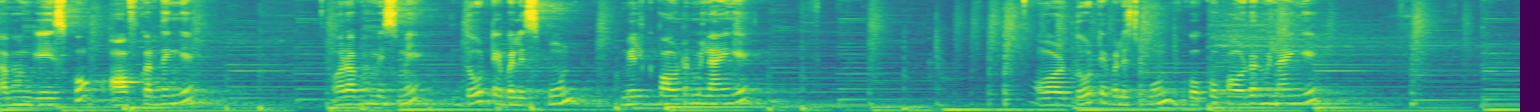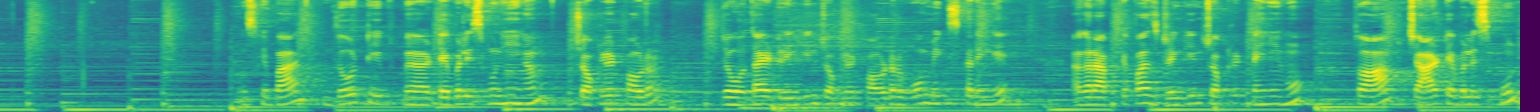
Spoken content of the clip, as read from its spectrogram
अब हम गैस को ऑफ़ कर देंगे। और अब हम इसमें दो टेबल स्पून मिल्क पाउडर मिलाएँगे और दो टेबल स्पून कोको पाउडर मिलाएँगे। उसके बाद दो टेबल स्पून ही हम चॉकलेट पाउडर जो होता है ड्रिंकिंग चॉकलेट पाउडर वो मिक्स करेंगे। अगर आपके पास ड्रिंकिंग चॉकलेट नहीं हो तो आप चार टेबल स्पून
